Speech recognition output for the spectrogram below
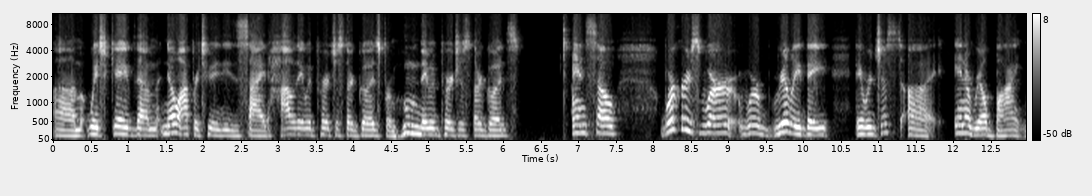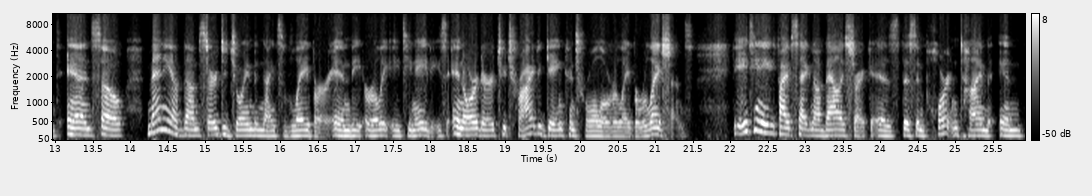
um, which gave them no opportunity to decide how they would purchase their goods, from whom they would purchase their goods. And so workers were were really they they were just uh, in a real bind and so many of them started to join the Knights of Labor in the early 1880s in order to try to gain control over labor relations. The 1885 Saginaw Valley Strike is this important time in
